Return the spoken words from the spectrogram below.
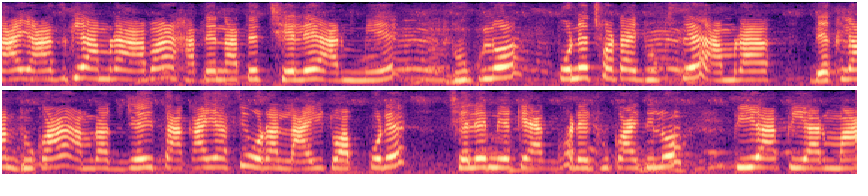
তাই আজকে আমরা আবার হাতে নাতে ছেলে আর মেয়ে ঢুকলো। পৌনে ছটায় ঢুকছে, আমরা দেখলাম ঢুকা, আমরা যেই তাকাই আসি ওরা লাইট অফ করে ছেলে মেয়েকে এক ঘরে ঢুকাই দিল, পিয়া, পিয়ার মা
